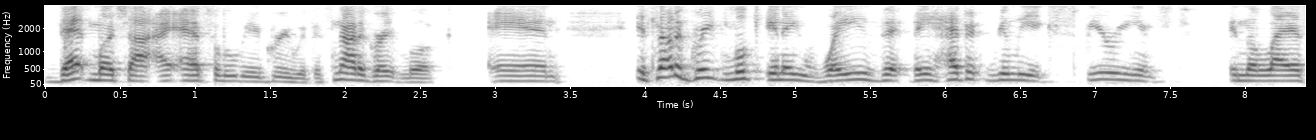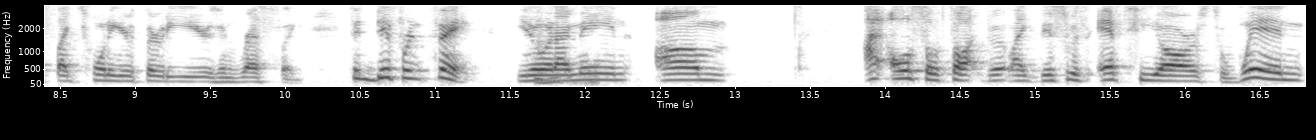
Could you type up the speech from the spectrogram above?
That much I, I absolutely agree with. It's not a great look, and it's not a great look in a way that they haven't really experienced in the last like 20 or 30 years in wrestling. It's a different thing. You know mm-hmm. what I mean? Um, I also thought that like this was FTR's to win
